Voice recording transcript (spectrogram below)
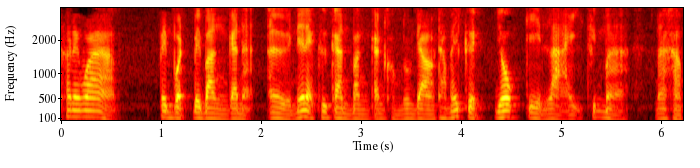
เขาเรียกว่า ไปบดไปบังกันอะ่ะเออนี่แหละคือการบังกันของดวงดาวทำให้เกิดโยกเกณฑ์ลายขึ้นมานะครับ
